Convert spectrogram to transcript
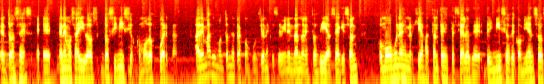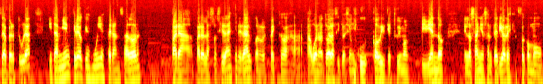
Entonces, eh, tenemos ahí dos, dos inicios, como dos puertas, además de un montón de otras conjunciones que se vienen dando en estos días, o sea que son como unas energías bastante especiales de, de inicios, de comienzos, de apertura, y también creo que es muy esperanzador para, para la sociedad en general con respecto a, bueno, a toda la situación COVID que estuvimos viviendo en los años anteriores, que fue como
